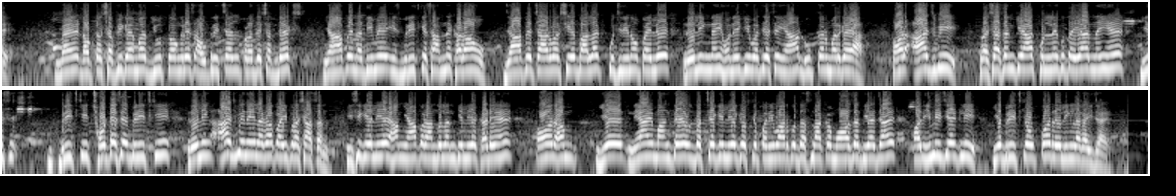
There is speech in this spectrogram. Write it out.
मैं doctor Shafiq Ahmad, youth Congress outreach प्रदेश अध्यक्ष, यहाँ पे नदी में इस ब्रिज के सामने खड़ा हूँ, जहाँ पे चार वर्षीय बालक कुछ दिनों पहले रेलिंग नहीं होने की वजह से यहाँ डूबकर मर गया। और आज भी प्रशासन की आँख खुलने को तैयार नहीं है। इस ब्रिज की, छोटे से ब्रिज की रेलिंग आज भी नहीं लगा पाई प्रशासन। इसी के लिए हम यहाँ पर आंदोलन के लिए खड़े हैं और हम ये न्याय मांगते हैं उस बच्चे के लिए कि उसके परिवार को 10 लाख का मुआवजा दिया जाए और इमीजिएटली ये ब्रिज के ऊपर रेलिंग लगाई जाए।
